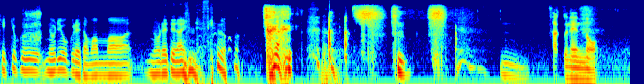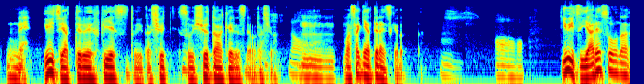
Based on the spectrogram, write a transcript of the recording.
結局乗り遅れたまんま乗れてないんですけど。うん。昨年の。うんね唯一やってる FPS というか、シュそういうシューター系ですね、私は。うん。まあ最近やってないですけど。うん。あああ。唯一やれそうな、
